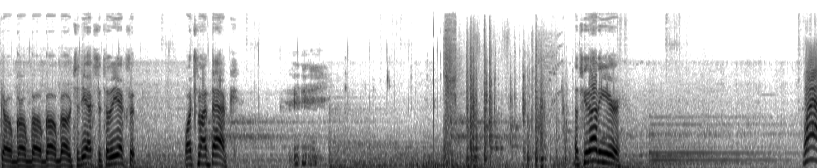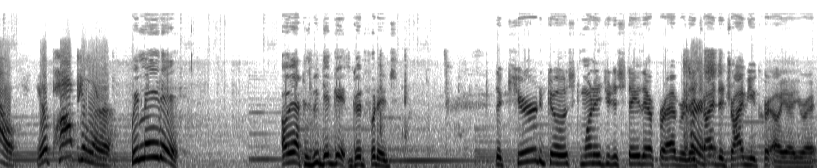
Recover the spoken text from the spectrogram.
Go, go, go, go, go. To the exit, to the exit. Watch my back. Let's get out of here. Wow, you're popular. We made it! Oh yeah, because we did get good footage. The cured ghost wanted you to stay there forever. They Curse. tried to drive you cra- Oh yeah, you're right.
